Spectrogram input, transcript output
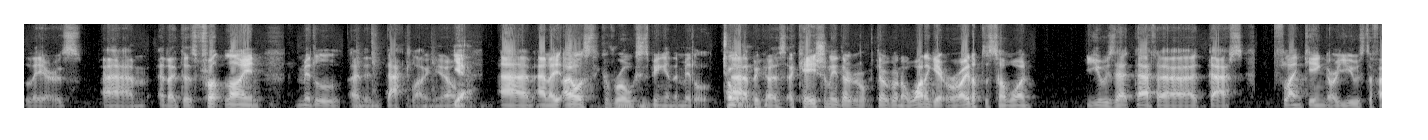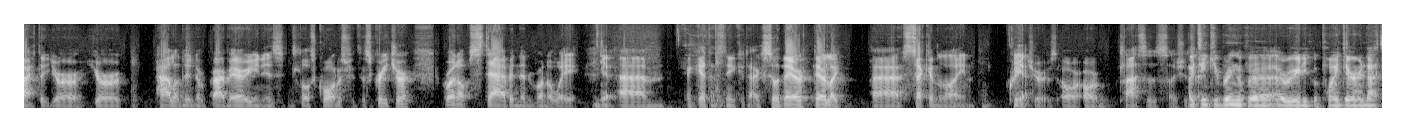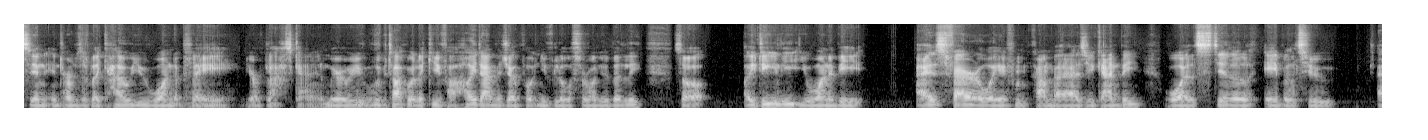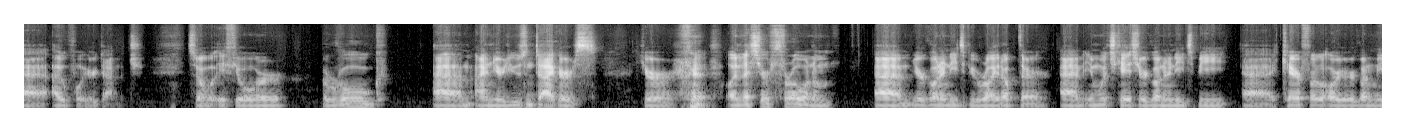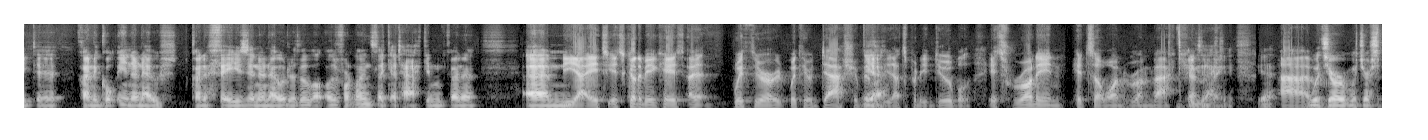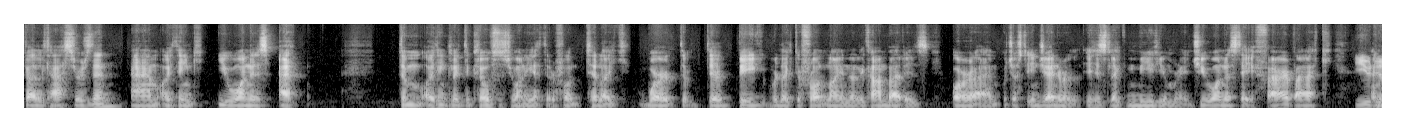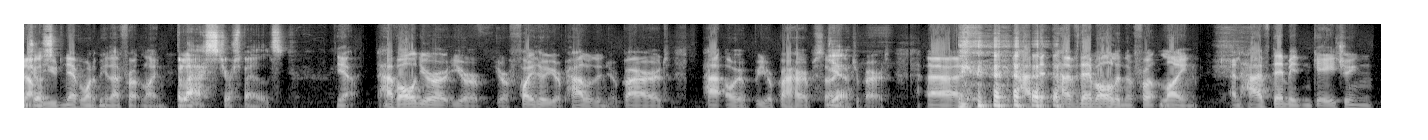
layers. Um, and like there's front line, middle, and then back line. You know. Yeah. Um, and I, I always think of rogues as being in the middle, Totally. uh, because occasionally they're they're going to want to get right up to someone, use that that uh, that flanking, or use the fact that your your paladin or barbarian is in close quarters with this creature, run up, stab, and then run away, Yeah. um, and get that sneak attack. So they're they're like uh, second line creatures or, or classes, I should. I say. think you bring up a, a really good point there, and that's in, in terms of like how you want to play your glass cannon. Where we we talk about like you've a high damage output and you've low survivability. So ideally, you want to be as far away from combat as you can be, while still able to uh, output your damage. So if you're a rogue um, and you're using daggers, you're unless you're throwing them, um, you're going to need to be right up there. Um, in which case, you're going to need to be uh, careful, or you're going to need to kind of go in and out, kind of phase in and out of the, of the front lines, like attacking, kind of. Um, Yeah, it's it's going to be a case uh, with your with your dash ability. Yeah. That's pretty doable. It's run in, hit someone, run back. kind of thing. exactly. Yeah. Um, with your with your spellcasters, then um, I think you want to at them. I think like the closest you want to get to the front to like where the, the big where like the front line of the combat is, or um, just in general is like medium range. You want to stay far back, you do not. You never want to be in that front line. blast your spells. Yeah, have all your your your fighter, your paladin, your bard, ha- or your, your barb. Sorry, Yeah. not your bard. Uh, have, the- have them all in the front line and have them engaging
